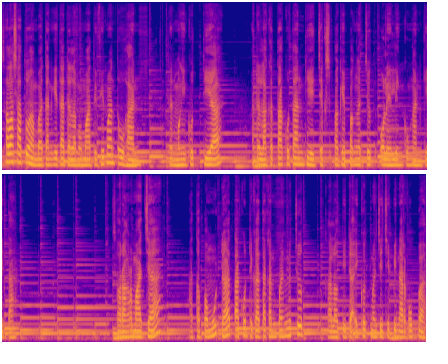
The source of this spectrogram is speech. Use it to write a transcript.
salah satu hambatan kita dalam memati firman Tuhan dan mengikut dia adalah ketakutan diejek sebagai pengecut oleh lingkungan kita. Seorang remaja atau pemuda takut dikatakan pengecut kalau tidak ikut mencicipi narkoba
